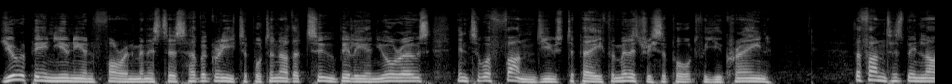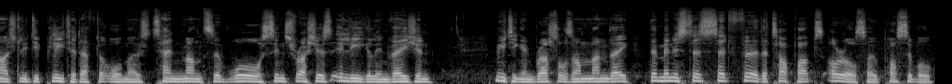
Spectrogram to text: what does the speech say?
European Union foreign ministers have agreed to put another 2 billion euros into a fund used to pay for military support for Ukraine. The fund has been largely depleted after almost 10 months of war since Russia's illegal invasion. Meeting in Brussels on Monday, the ministers said further top-ups are also possible.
